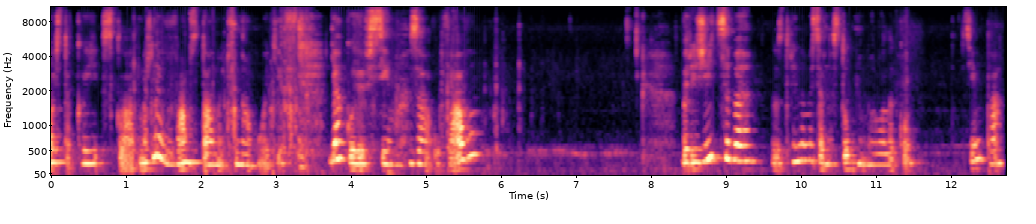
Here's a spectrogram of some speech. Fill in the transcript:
Ось такий склад. Можливо, вам стануть в нагоді. Дякую всім за увагу. Бережіть себе, зустрінемося в наступному ролику. Всім па!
